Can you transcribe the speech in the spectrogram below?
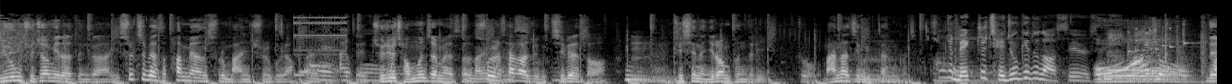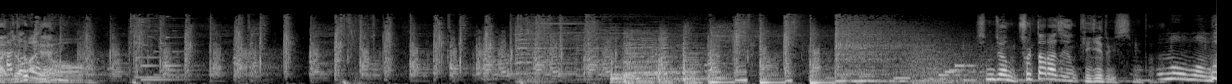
유흥 주점이라든가 이 술집에서 판매하는 술은 많이 줄고요. 이제 주류 전문점에서 술 사가지고 집에서 네, 드시는 이런 분들이 또 많아지고 있다는 거죠. 심지어 맥주 제조기도 나왔어요. 요새. 오, 맞아. 네, 맞아, 이렇게. 심지어 술 따라지는 기계도 있습니다. 어머 어머 어머.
